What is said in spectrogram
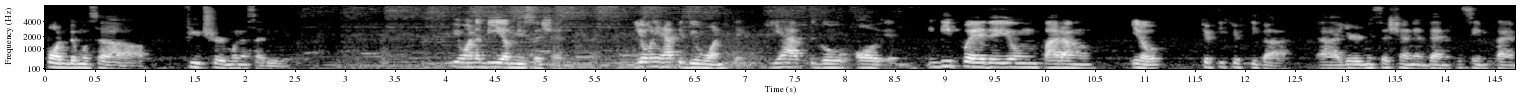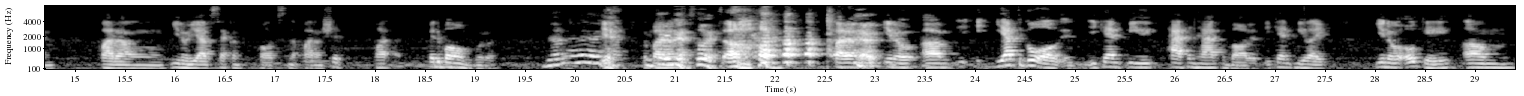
pondo mo sa future mo na sarili if you want to be a musician you only have to do one thing. You have to go all in. Hindi pwede yung parang, you know, 50-50 ka. Uh, you're a musician and then at the same time, parang, you know, you have second thoughts na parang, shit, pa pwede ba akong bumura? Yeah, yeah, Internet to eh. so, parang, you know, um, y- you have to go all in. You can't be half and half about it. You can't be like, you know, okay, um,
